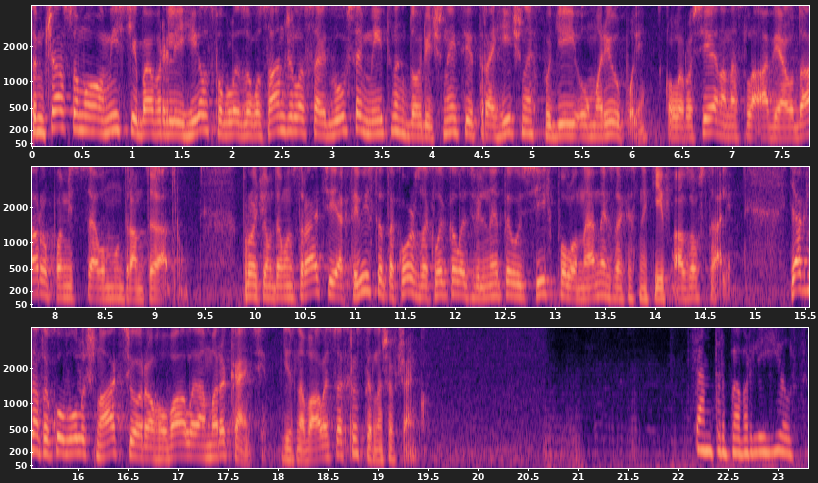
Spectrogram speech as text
Тим часом у місті Беверлі Гілз поблизу Лос-Анджелеса відбувся мітинг до річниці трагічних подій у Маріуполі, коли Росія нанесла авіаудару по місцевому драмтеатру. Протягом демонстрації активісти також закликали звільнити усіх полонених захисників Азовсталі. Як на таку вуличну акцію реагували американці? Дізнавалася Христина Шевченко. Центр Беверлі Гілз.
